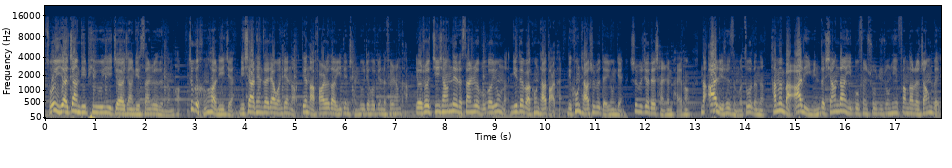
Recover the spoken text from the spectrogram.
所以要降低 PUE，就要降低散热的能耗。这个很好理解。你夏天在家玩电脑，电脑发热到一定程度就会变得非常卡。有时候机箱内的散热不够用了，你得把空调打开。你空调是不是得用电？是不是就得产生排放？那阿里是怎么做的呢？他们把阿里云的相当一部分数据中心放到了张北、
